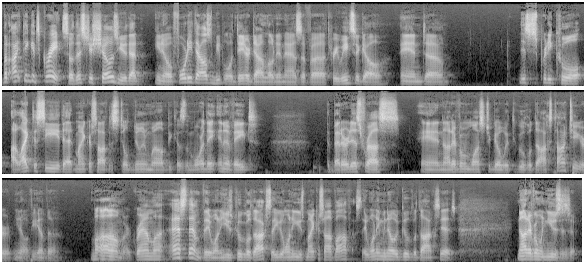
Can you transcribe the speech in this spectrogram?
But I think it's great. So this just shows you that, you know, 40,000 people a day are downloading as of uh, three weeks ago. And uh, this is pretty cool. I like to see that Microsoft is still doing well because the more they innovate, the better it is for us. And not everyone wants to go with Google Docs. Talk to your, you know, if you have a mom or grandma, ask them if they want to use Google Docs. They want to use Microsoft Office. They won't even know what Google Docs is. Not everyone uses it.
